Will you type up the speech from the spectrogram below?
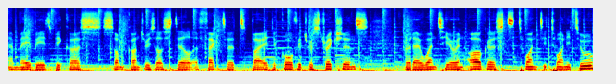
and maybe it's because some countries are still affected by the covid restrictions but I went here in August 2022,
